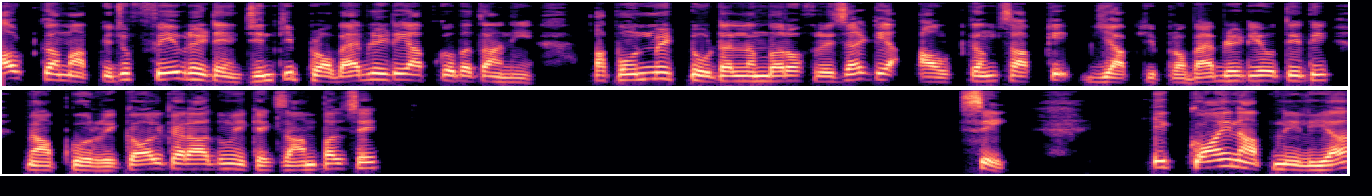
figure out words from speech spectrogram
आउटकम आपके जो फेवरेट हैं, जिनकी प्रोबेबिलिटी आपको बतानी है अपॉन में टोटल नंबर ऑफ़ रिज़ल्ट या आउटकम्स आपकी, ये आपकी प्रोबेबिलिटी होती थी। मैं आपको रिकॉल करा दूँ एक एग्जांपल से। सी एक कॉइन आपने लिया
